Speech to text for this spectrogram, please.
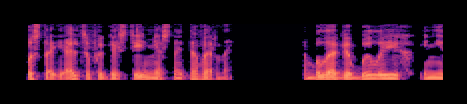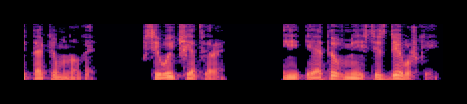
постояльцев и гостей местной таверны. Благо, было их не так и много. Всего четверо. И это вместе с девушкой.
